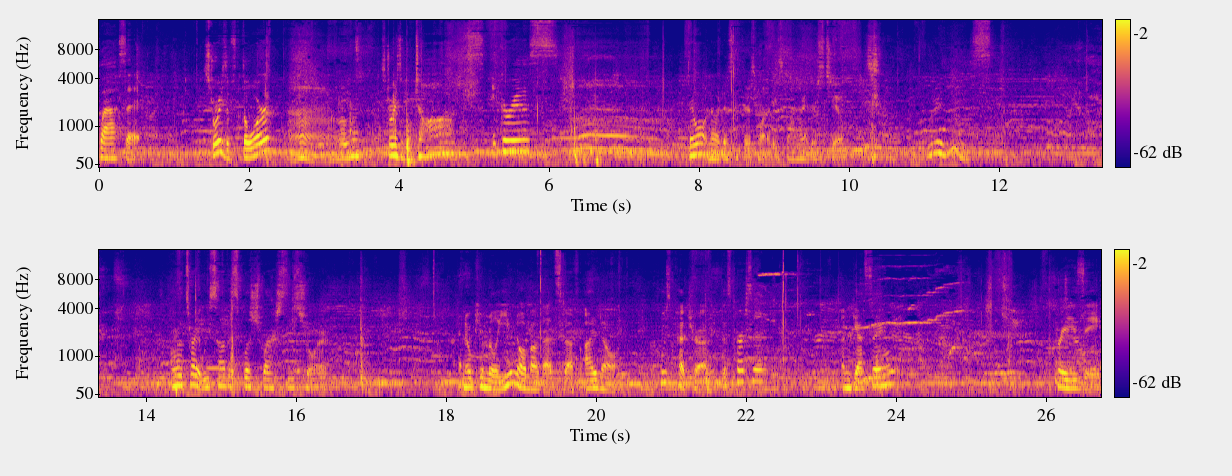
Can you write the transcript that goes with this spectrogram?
classic. Stories of Thor. Oh. Stories of dogs. Icarus. They won't notice if there's one of these gone, right? There's two. What are these? Oh, that's right. We saw the Splish Splash Seashore. I know, Kimberly, you know about that stuff. I don't. Who's Petra? This person? I'm guessing. Crazy.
